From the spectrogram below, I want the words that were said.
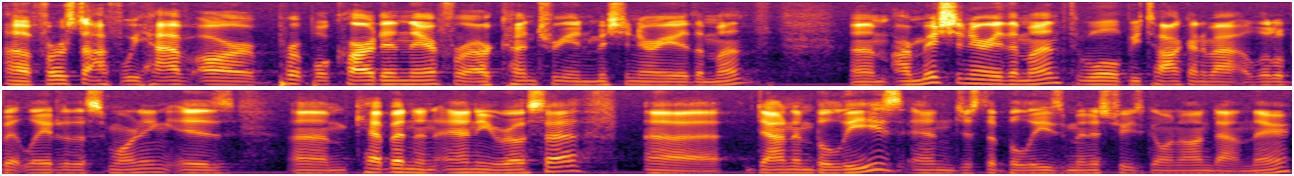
Uh, first off, we have our purple card in there for our country and missionary of the month. Um, our missionary of the month, we'll be talking about a little bit later this morning, is um, Kevin and Annie Rosa uh, down in Belize, and just the Belize ministries going on down there.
